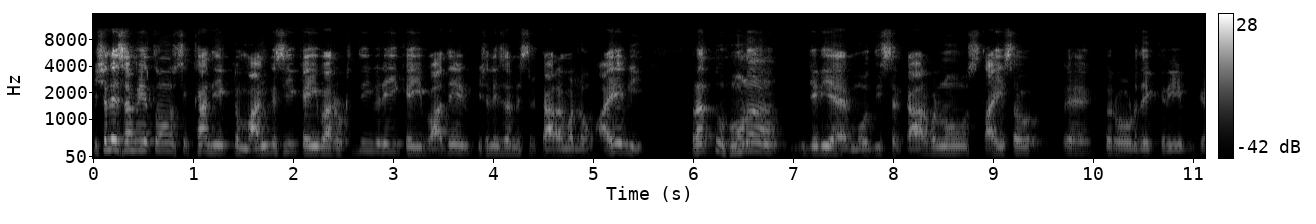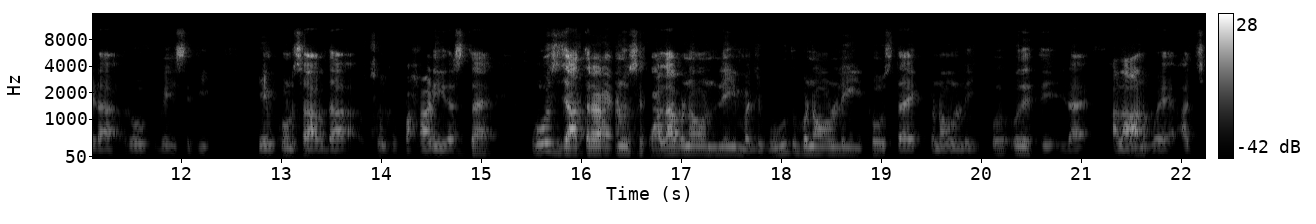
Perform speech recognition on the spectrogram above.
ਪਿਛਲੇ ਸਮੇਂ ਤੋਂ ਸਿੱਖਾਂ ਦੀ ਇੱਕ ਮੰਗ ਸੀ, ਕਈ ਵਾਰ ਉੱਠਦੀ ਵੀ ਰਹੀ, ਕਈ ਵਾਅਦੇ ਪਿਛਲੇ ਸਮੇਂ ਸਰਕਾਰਾਂ ਵੱਲੋਂ ਆਏ ਵੀ। ਪਰੰਤੂ ਹੁਣ ਜਿਹੜੀ ਹੈ ਮੋਦੀ ਸਰਕਾਰ ਵੱਲੋਂ 2700 ਕਰੋੜ ਦੇ ਕਰੀਬ ਜਿਹੜਾ ਰੋਪਵੇ ਸਥਿਤੀ ਹੇਮਕੁੰਟ ਸਾਹਿਬ ਦਾ ਕਿਉਂਕਿ ਪਹਾੜੀ ਰਸਤਾ ਹੈ, ਉਸ ਯਾਤਰਾ ਨੂੰ ਸਕਾਲਾ ਬਣਾਉਣ ਲਈ, ਮਜ਼ਬੂਤ ਬਣਾਉਣ ਲਈ, ਠੋਸਦਾਇਕ ਬਣਾਉਣ ਲਈ ਉਹਦੇ ਤੇ ਜਿਹੜਾ ਐਲਾਨ ਹੋਇਆ ਅੱਜ।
